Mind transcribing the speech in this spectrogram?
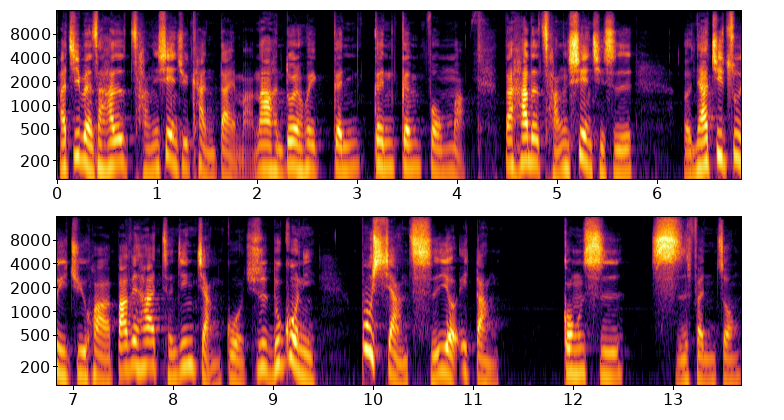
他基本上他是长线去看待嘛。那很多人会跟跟跟风嘛，那他的长线其实，呃，你要记住一句话，巴菲特他曾经讲过，就是如果你不想持有一档公司十分钟。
